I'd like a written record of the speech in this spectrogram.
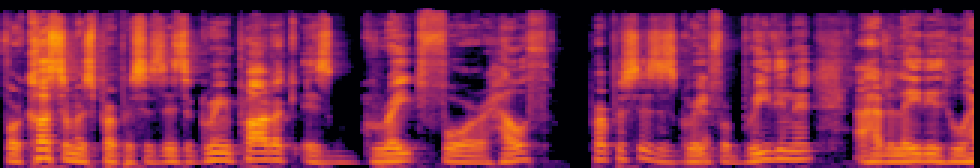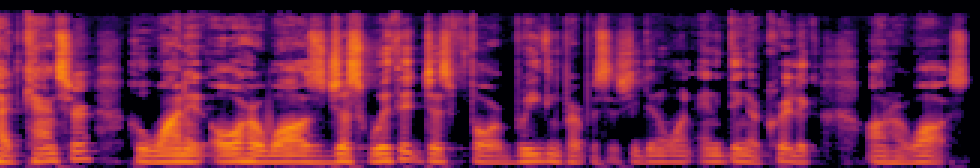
for customers' purposes, it's a green product. It's great for health purposes. It's great for breathing it. I had a lady who had cancer who wanted all her walls just with it, just for breathing purposes. She didn't want anything acrylic on her walls.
